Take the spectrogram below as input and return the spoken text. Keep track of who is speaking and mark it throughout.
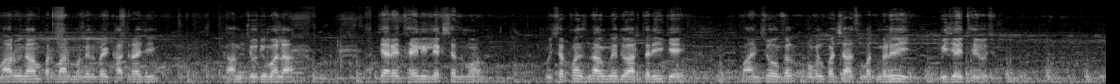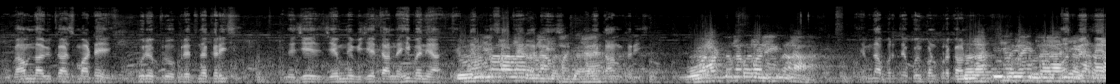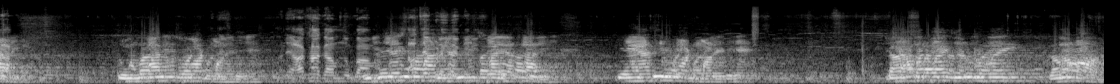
Speaker 1: માર- નામ પરમાર મગનભાઈ ખાતરાજી, ગામ ચોરીમાલા. અત્યારે થયેલ ઇલેક્શનમાં હું સરપંચના ઉમેદવાર તરીકે પાંચસો ઓગણપચાસ મત મેળવી વિજય થયો છું. ગામના વિકાસ માટે પૂરેપૂરો પ્રયત્ન કરીશ અને જે જેમને વિજેતા નહીં બન્યા એમને સાથે અને કામ કરીશ. એમના પ્રત્યે કોઈ પણ પ્રકારનો મતભેદ નહીં રાખું. અને આખા ગામનું કામ સાથે મળીને કરીશ
Speaker 2: અસારી વોટ મળે છે. ચાંપાભાઈ ચંદુભાઈ ગમણ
